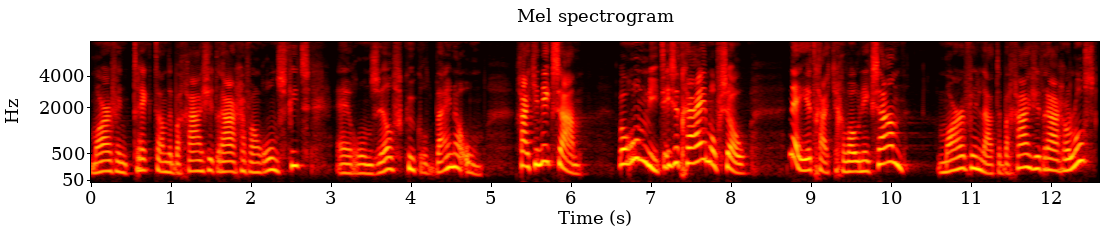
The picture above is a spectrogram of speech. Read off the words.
Marvin trekt aan de bagagedrager van Rons fiets en Ron zelf kukelt bijna om. Gaat je niks aan? Waarom niet? Is het geheim of zo? Nee, het gaat je gewoon niks aan. Marvin laat de bagagedrager los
